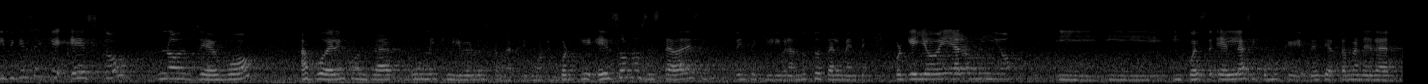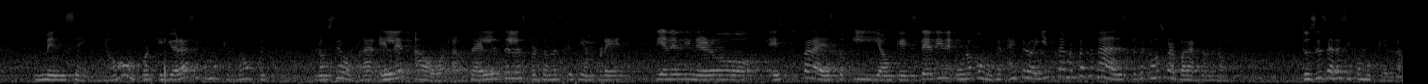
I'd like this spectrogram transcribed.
y fíjense que esto nos llevó a poder encontrar un equilibrio en nuestro matrimonio, porque eso nos estaba dese- desequilibrando totalmente, porque yo veía lo mío y, y- y pues él así como que de cierta manera me enseñó, porque yo era así como que no, pues no sé ahorrar, él ahorra, o sea, él es de las personas que siempre tiene el dinero, esto es para esto, y aunque esté el dinero, uno como mujer, ay, pero ahí está, no pasa nada, después sacamos para pagar, no. Entonces era así como que no.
